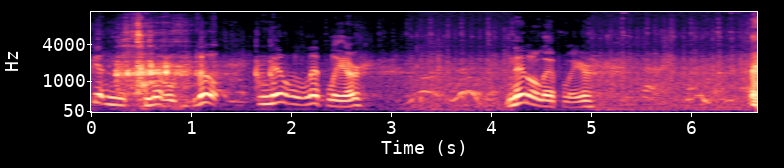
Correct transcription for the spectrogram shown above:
Getting little, little, middle liplier. Middle liplier.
